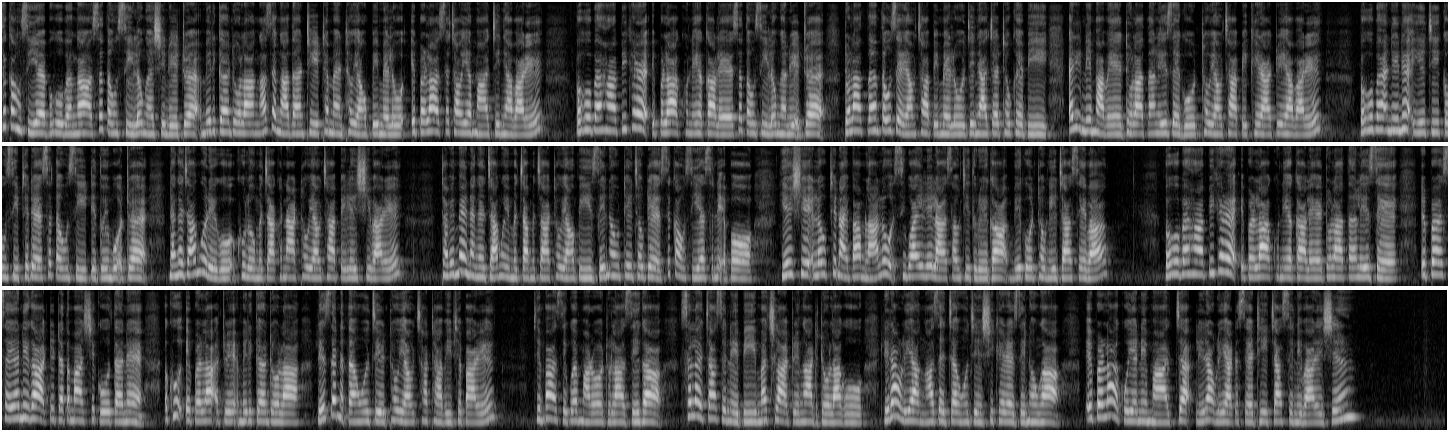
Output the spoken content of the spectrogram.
စစ်ကောင်စီရဲ့ဗဟိုဘဏ်က 73စီလုပ်ငန်းရှင်တွေအတွက်အမေရိကန်ဒေါ်လာ55သန်းထိထပ်မံထုတ်ရောင်းပေးမယ်လို့ဧပြီလ16ရက်မှာကြေညာပါတယ်။ဗဟိုဘဏ်ဟာပြီးခဲ့တဲ့ဧပြီလ9ရက်ကလည်း 73စီလုပ်ငန်းတွေအတွက်ဒေါ်လာသန်း30ရောင်းချပေးမယ်လို့ကြေညာချက်ထုတ်ခဲ့ပြီးအဲ့ဒီနေ့မှာပဲဒေါ်လာသန်း40ကိုထုတ်ရောင်းချပေးခဲ့တာတွေ့ရပါတယ်။ဗဟိုဘဏ်အနေနဲ့အရေးကြီးကုန်စည်ဖြစ်တဲ့73စီတင်သွင်းဖို့အတွက်နိုင်ငံခြားငွေတွေကိုအခုလိုမကြာခဏထုတ်ရောင်းချပေးလေးရှိပါတယ်။ ဒါပေမဲ့နိုင်ငံခြားငွေမကြမကြာထုတ်ရောင်းပြီးဈေးနှုန်းထိန်းချုပ်တဲ့စစ်ကောင်စီရဲ့စနစ်အပေါ်ရေရှည်အလုပ်ဖြစ်နိုင်ပါမလားလို့စီးပွားရေးလေလာစောင့်ကြည့်သူတွေကမေးခွန်းထုတ်နေကြဆဲပါဘဟိုဘန်ဟာပြီးခဲ့တဲ့ဧပြီလ9ရက်ကလည်းဒေါ်လာသန်း40ဧပြီ10ရက်နေ့က1.89တန်းနဲ့အခုဧပြီလအတွင်းအမေရိကန်ဒေါ်လာ52တန်းဝန်းကျင်ထုတ်ရောင်းချထားပြီးဖြစ်ပါတယ်။ ပြင်ပဈေးကွက်မှာတော့ဒေါ်လာဈေးကဆက်လက်ကျဆင်းနေပြီးမတ်လအတွင်းကဒေါ်လာကို4450ကျပ်ဝန်းကျင်ရှိခဲ့တဲ့ဈေးနှုန်းကဧပြီလ9ရက်နေ့မှာကျပ်4410ထိကျဆင်းနေပါတယ်ရှင်။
